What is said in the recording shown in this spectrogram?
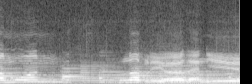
someone lovelier than you.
